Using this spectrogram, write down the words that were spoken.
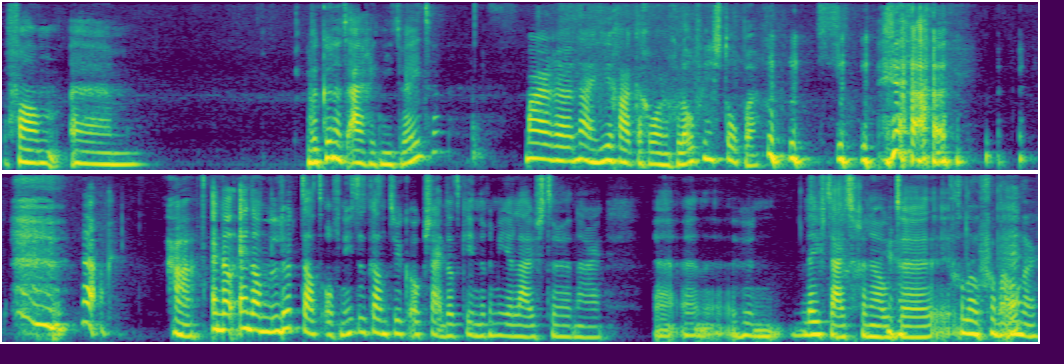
Van, ehm, we kunnen het eigenlijk niet weten. Maar nou, hier ga ik er gewoon een geloof in stoppen. ja. ja. En dan, en dan lukt dat of niet. Het kan natuurlijk ook zijn dat kinderen meer luisteren naar eh, eh, hun leeftijdsgenoten. het geloof van Hè? ander.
